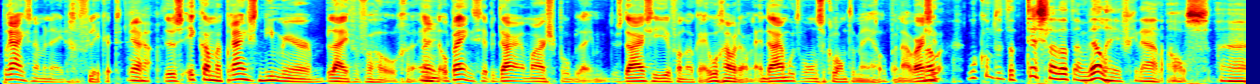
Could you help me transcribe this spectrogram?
prijs naar beneden geflikkerd. Ja. Dus ik kan mijn prijs niet meer blijven verhogen. En opeens heb ik daar een margeprobleem. Dus daar zie je van, oké, hoe gaan we dan? En daar moeten we onze klanten mee helpen. Nou, waar Maar zit... hoe komt het dat Tesla dat dan wel heeft gedaan als, eh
